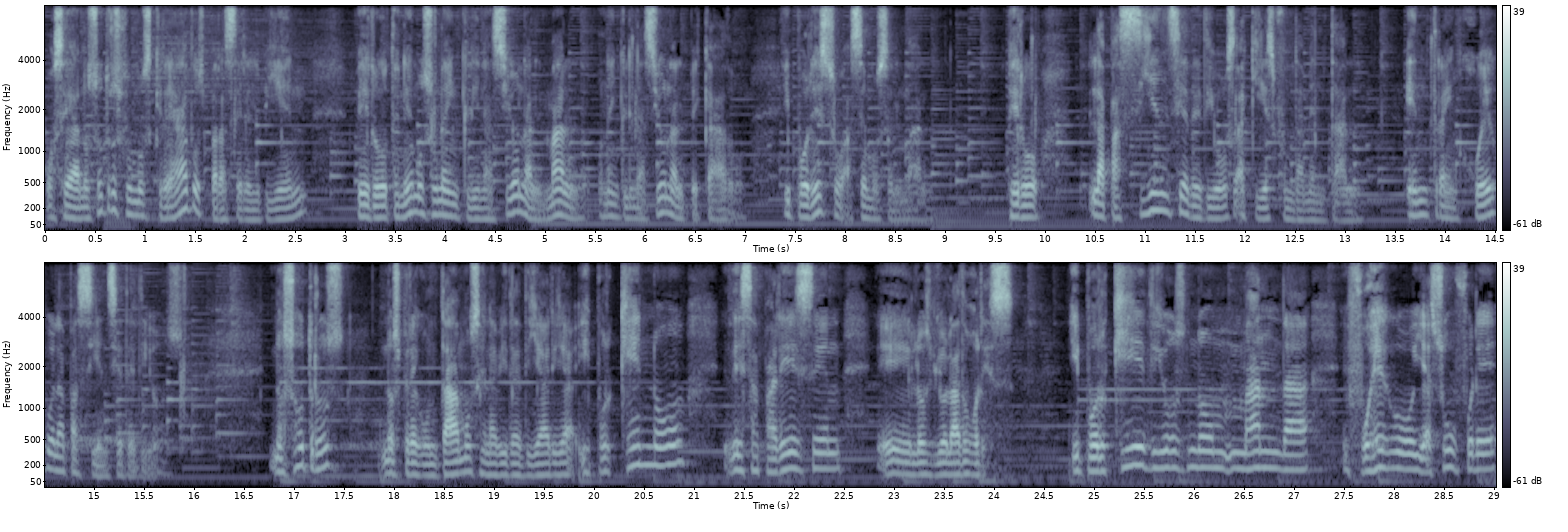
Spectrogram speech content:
O sea, nosotros fuimos creados para hacer el bien, pero tenemos una inclinación al mal, una inclinación al pecado, y por eso hacemos el mal. Pero la paciencia de Dios aquí es fundamental. Entra en juego la paciencia de Dios. Nosotros nos preguntamos en la vida diaria, ¿y por qué no desaparecen eh, los violadores? ¿Y por qué Dios no manda fuego y azufre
